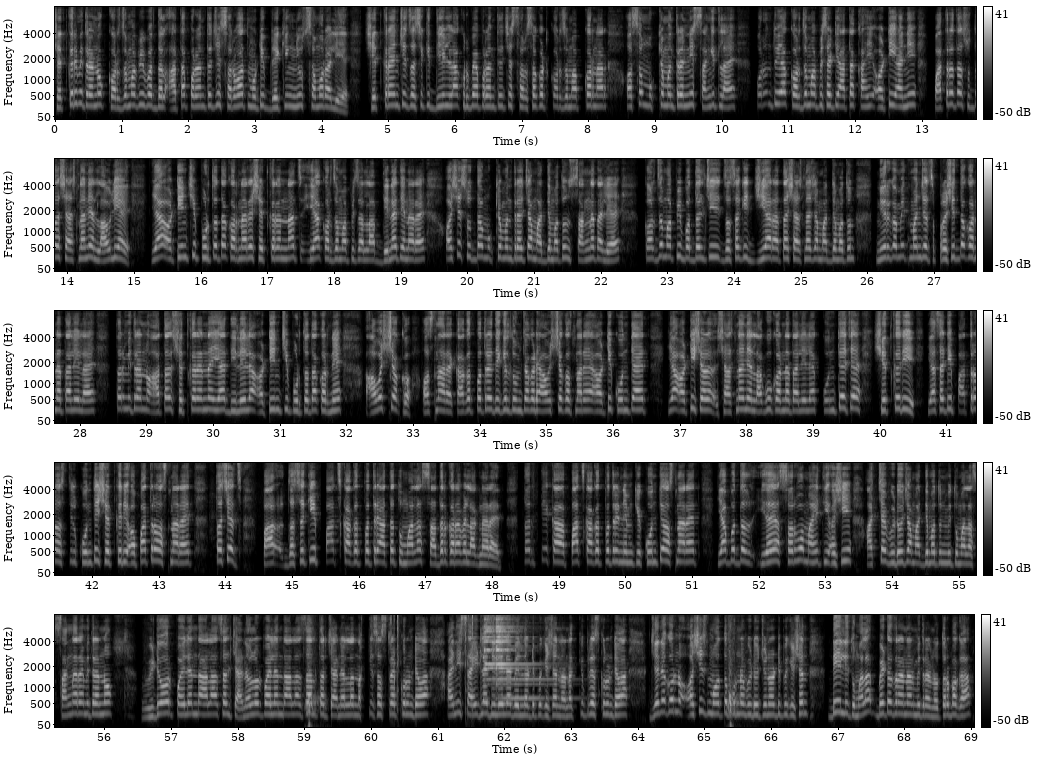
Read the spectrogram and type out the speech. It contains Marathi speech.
शेतकरी मित्रांनो कर्जमाफीबद्दल आतापर्यंतची सर्वात मोठी ब्रेकिंग न्यूज समोर आली आहे शेतकऱ्यांचे जसे की दीड लाख रुपयापर्यंतचे सरसकट कर्जमाफ करणार असं मुख्यमंत्र्यांनी सांगितलं आहे. परंतु या कर्जमाफीसाठी आता काही अटी आणि पात्रतासुद्धा शासनाने लावली आहे. या अटींची पूर्तता करणाऱ्या शेतकऱ्यांनाच या कर्जमाफीचा लाभ देण्यात येणार आहे असे सुद्धा मुख्यमंत्र्यांच्या माध्यमातून सांगण्यात आले आहे. कर्जमाफीबद्दलची जसं की जी आर आता शासनाच्या माध्यमातून निर्गमित म्हणजेच प्रसिद्ध करण्यात आलेला आहे. तर मित्रांनो आता शेतकऱ्यांना या दिलेल्या अटींची पूर्तता करणे आवश्यक असणार आहे. कागदपत्रे देखील तुमच्याकडे आवश्यक असणार आहे. अटी कोणत्या आहेत? या अटी श शासनाने लागू करण्यात आलेल्या कोणते शेतकरी यासाठी पात्र असतील कोणते शेतकरी अपात्र असणार आहेत? तसेच पा जसं की पाच कागदपत्रे आता तुम्हाला सादर करावे लागणार आहेत. तर ते का पाच कागदपत्रे नेमके कोणते असणार आहेत? याबद्दल या सर्व माहिती अशी आजच्या व्हिडिओच्या माध्यमातून मी तुम्हाला सांगणार आहे मित्रांनो. व्हिडिओवर पहिल्यांदा आला असेल चॅनलवर पहिल्यांदा आला असेल तर चॅनलला नक्की सबस्क्राईब करून ठेवा आणि साईडला दिलेल्या बेल नोटिफिकेशनला नक्की प्रेस करून ठेवा. जेणेकरून अशीच महत्त्वपूर्ण व्हिडिओची नोटिफिकेशन डेली तुम्हाला भेटत राहणार मित्रांनो. तर बघा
